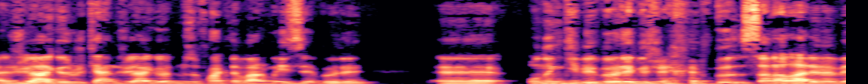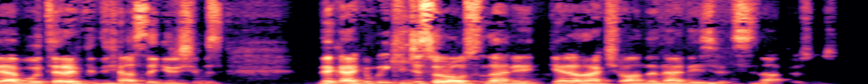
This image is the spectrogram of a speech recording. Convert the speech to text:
yani rüya görürken rüya gördüğümüzün farkına varmayız ya böyle e, onun gibi böyle bir bu sanal aleme veya bu terapi dünyasına girişimiz ne kadar bu ikinci soru olsun da hani genel olarak şu anda neredeyiz siz ne yapıyorsunuz?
